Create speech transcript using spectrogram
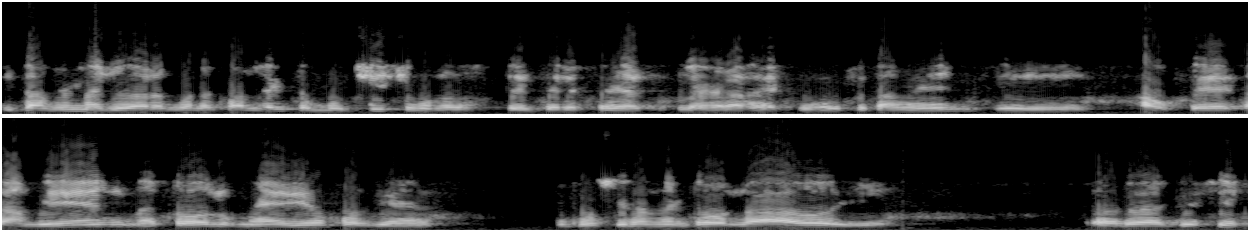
Y también me ayudaron con la colecta muchísimo los de Telefe, les agradezco mucho también. Y a ustedes también, a todos los medios, porque me pusieron en todos lados y la verdad que sí.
